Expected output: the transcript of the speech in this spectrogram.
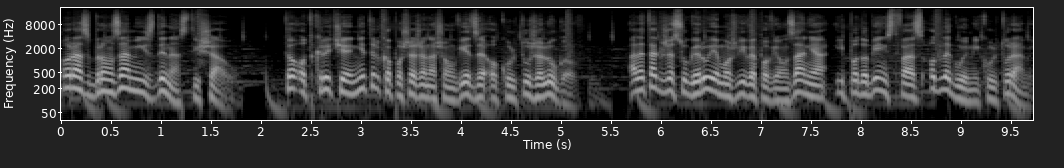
oraz brązami z dynastii Shao. To odkrycie nie tylko poszerza naszą wiedzę o kulturze Lugow, ale także sugeruje możliwe powiązania i podobieństwa z odległymi kulturami.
